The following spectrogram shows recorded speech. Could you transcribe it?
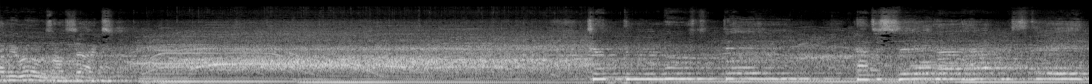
Gabby Rose on sax. Today. Just said I had to stay.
